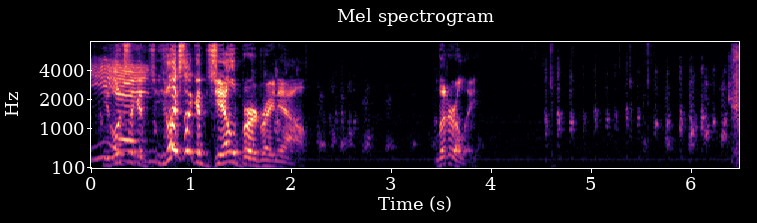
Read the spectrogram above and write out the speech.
He looks like a he looks like a jailbird right now. Literally.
